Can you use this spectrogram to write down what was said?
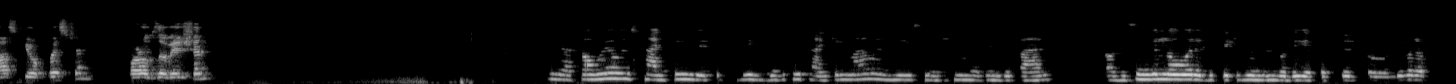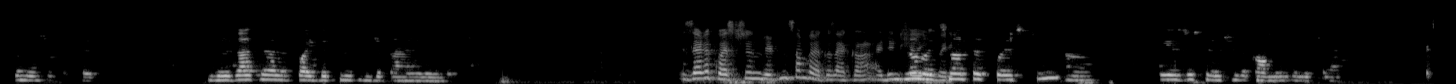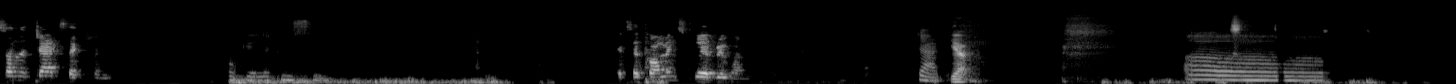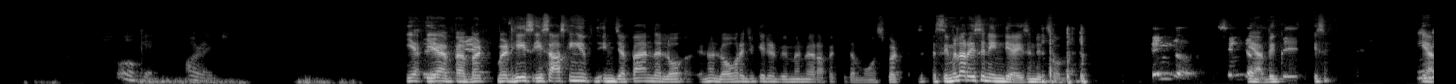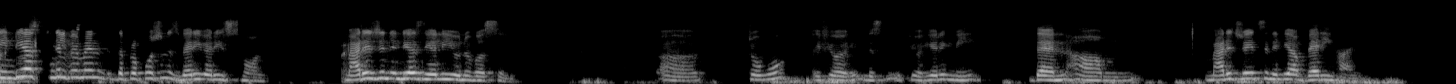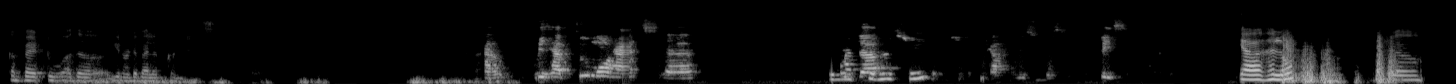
ask your question or observation. Yeah, Tomeo is thanking basically, he's basically thanking ma'am and he's mentioning that in Japan, uh, the single lower educated women were the affected, uh, they were the most affected. The results are quite different in Japan and India. Is that a question written somewhere? Because I can't, I didn't hear No, it's very- not a question. Uh, he has just mentioned a comment in the chat. It's on the chat section. Okay, let me see. It's a comments to everyone. Chat. Yeah. Uh, okay, all right. Yeah, yeah, but but- but he's he's asking if in Japan the low you know lower educated women were affected the most, but similar is in India, isn't it so? Single, single. Yeah, big. please. Is, In Yeah. India, single women, the proportion is very, very small. Right. Marriage in India is nearly universal. Uh, Tomo, if you're listening, if you're hearing me, then um, marriage rates in India are very high compared to other, you know, developed countries. Uh, we have two more hands. Uh, We have Buddha. Subhashree. yeah, please. Yeah, hello. Hello.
